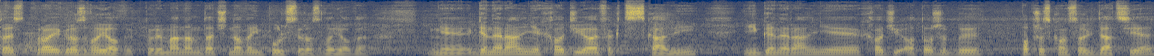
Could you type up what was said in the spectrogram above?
To jest projekt rozwojowy, który ma nam dać nowe impulsy rozwojowe. Nie, Generalnie chodzi o efekt skali i generalnie chodzi o to, żeby poprzez konsolidację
